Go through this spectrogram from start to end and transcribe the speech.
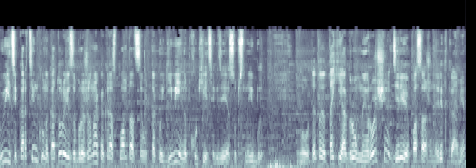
увидите картинку, на которой изображена как раз плантация вот такой гивеи на Пхукете, где я, собственно, и был. Вот. Это такие огромные рощи, деревья посажены рядками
